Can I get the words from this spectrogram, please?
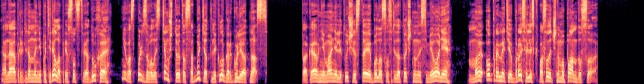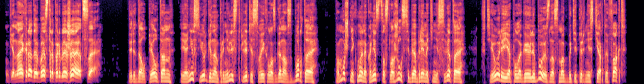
она определенно не потеряла присутствие духа и воспользовалась тем, что это событие отвлекло Гаргули от нас. Пока внимание летучей стаи было сосредоточено на Симеоне, мы опрометью бросились к посадочному пандусу. «Генокрады быстро приближаются!» Передал Пелтон, и они с Юргеном принялись стрелять из своих лазганов с борта. Помощник мой наконец-то сложил с себя бремя тени света. В теории, я полагаю, любой из нас мог бы теперь нести артефакт,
